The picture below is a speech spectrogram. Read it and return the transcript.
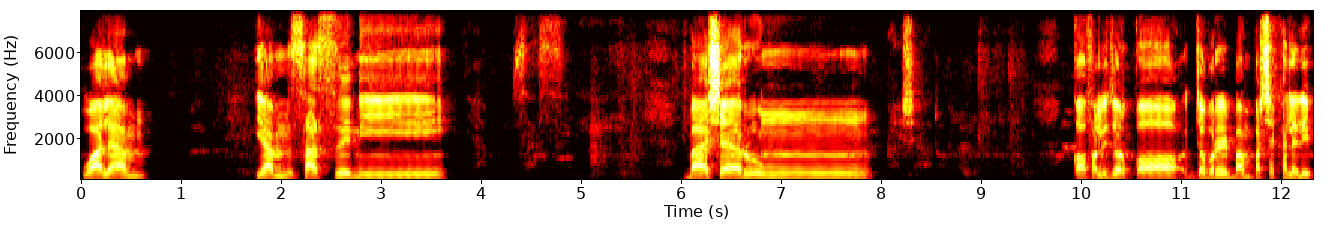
ওয়ালাম, ইয়ামসাসনি বাশারুং কফ আলিজর ক, জবরের বাম পাশে খালিলিফ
